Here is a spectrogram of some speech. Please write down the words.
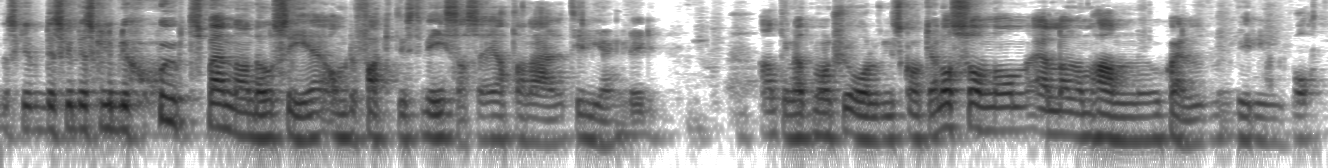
Det skulle, det, skulle, det skulle bli sjukt spännande att se om det faktiskt visar sig att han är tillgänglig. Antingen att Montreal vill skaka loss honom eller om han själv vill bort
